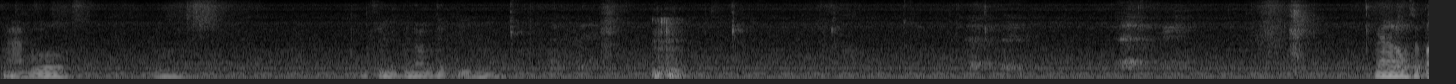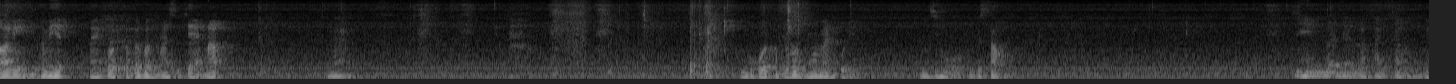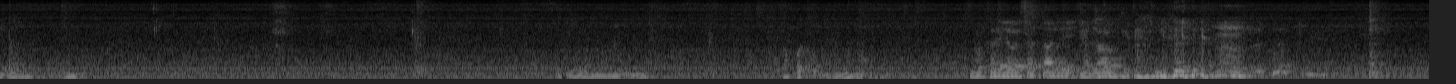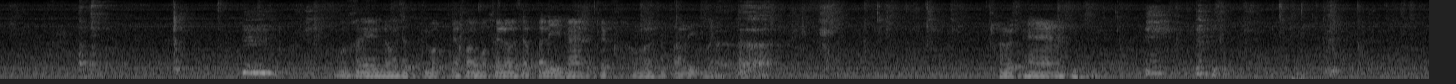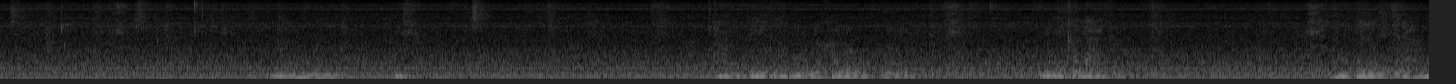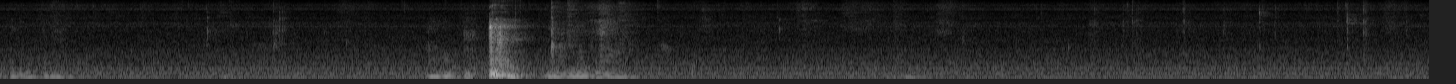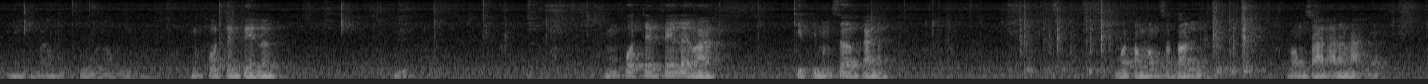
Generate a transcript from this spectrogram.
สาบูอืมขึ้นไปนอนตะกี้นะ เวลาลงสตอรี่มันก็มีไปกดเข้าไปเบิ่งมาสิแจงเนาะน่ะบุกดเข้าไปเบิ่งว่ามันกูดิมันสิโหกูไปส่องที่เห็นเบิร์ดได้รับไพ่เก่าไปเบิร์ดอืมเรากดออกมาทั้งหมดเลยมันเคยโดนสตอรี่แล้วก็คือกันอืมมันเคยลงสตจะคนมันเคยลงสตอรี่มากจะลงสตอรี่ไหม รถแพงทำนี่ก็หุ่นราคาลงตรงนี้ไม่มีข้าวดากันหุ่นไปลงกระดาษไปลงกระดาษเอาหุ่น ลงลงกระดาษ นี่ก็มาหกตัวลงอยู่ มึงโพสเต็มเฟซเลยมึงโพสเต็มเฟซเลยวะคลิปที่มึงเซิร์ฟกันน่ะบ่ต้องลงสตอรี่ลงสาธารณะแบบ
